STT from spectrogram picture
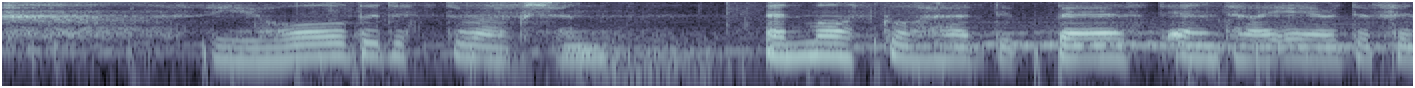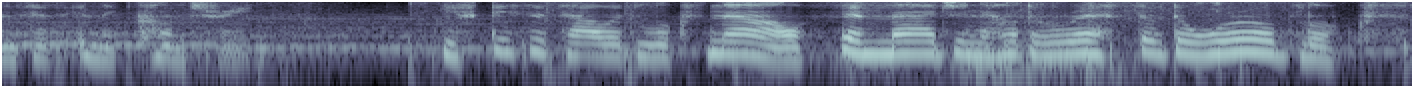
See all the destruction. And Moscow had the best anti-air defenses in the country. If this is how it looks now, imagine how the rest of the world looks.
